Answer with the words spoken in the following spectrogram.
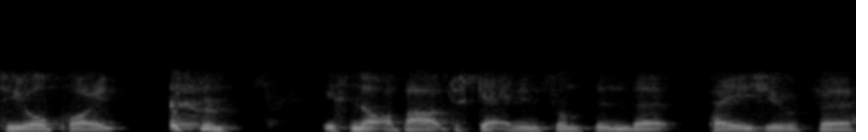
to your point, it's not about just getting in something that pays you for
